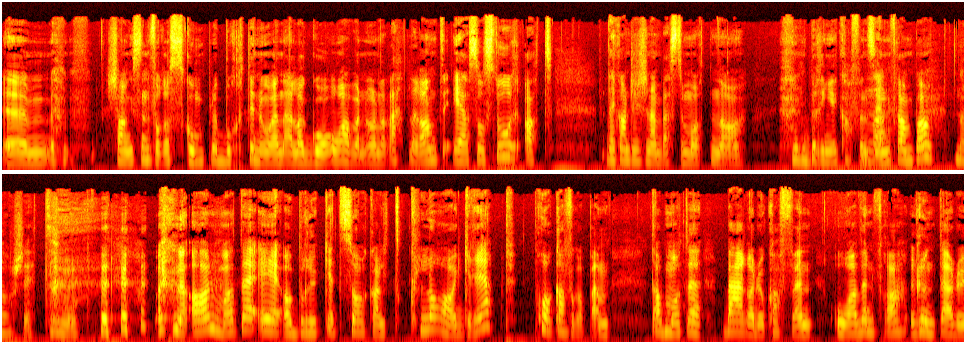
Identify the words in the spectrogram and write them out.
um, sjansen for å skumple borti noen eller gå over noen eller et eller annet er så stor at det er kanskje ikke den beste måten å bringe kaffen sin frem på. No shit. Og en annen måte er å bruke et såkalt klagrep på kaffekoppen. Da på en måte bærer du kaffen ovenfra, rundt der du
